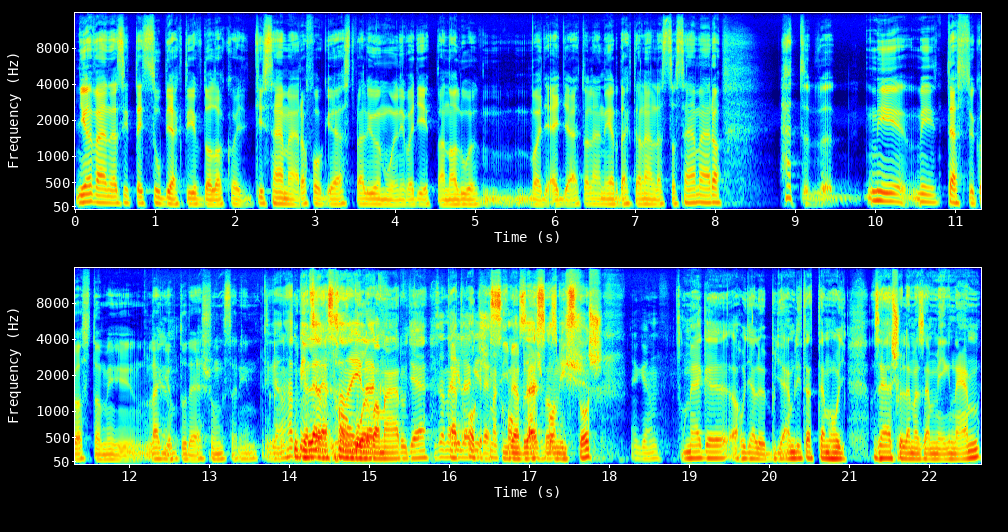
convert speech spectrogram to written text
Nyilván ez itt egy szubjektív dolog, hogy ki számára fogja ezt felülmúlni, vagy éppen alul, vagy egyáltalán érdektelen lesz a számára. Hát mi, mi tesszük azt, ami legjobb tudásunk szerint. Igen, hát Ugye le lesz hangolva már, ugye? Tehát agresszívebb lesz, az is. biztos. Igen. Meg, eh, ahogy előbb ugye említettem, hogy az első lemezen még nem,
